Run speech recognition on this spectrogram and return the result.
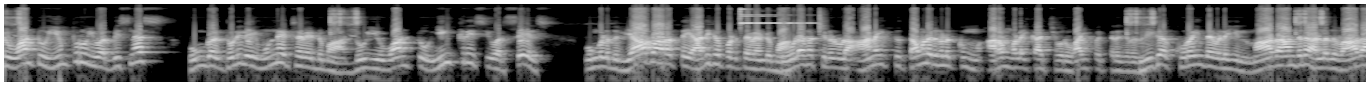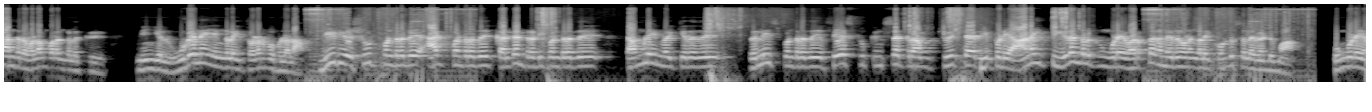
you want to improve your business உங்கள் தொழிலை முன்னேற்ற வேண்டுமா? Do you want to increase your sales உங்களது வியாபாரத்தை அதிகப்படுத்த வேண்டுமா? உலகத்தில் உள்ள அனைத்து தமிழர்களுக்கும் அறம் வலைக்காட்சி ஒரு வாய்ப்பை தருகிறது. மிக குறைந்த விலையில் மாதாந்திர அல்லது வாதாந்திர விளம்பரங்களுக்கு நீங்கள் உடனே எங்களை தொடர்பு கொள்ளலாம். வீடியோ ஷூட் பண்றது ஆக்ட் பண்றது கண்டென்ட் ரெடி பண்றது தம்ளைன் வைக்கிறது ரிலீஸ் பண்றது ஃபேஸ்புக் இன்ஸ்டாகிராம் ட்விட்டர் இப்படி அனைத்து இடங்களுக்கும் உங்களுடைய வர்த்தக நிறுவனங்களை கொண்டு செல்ல வேண்டுமா? உங்களுடைய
